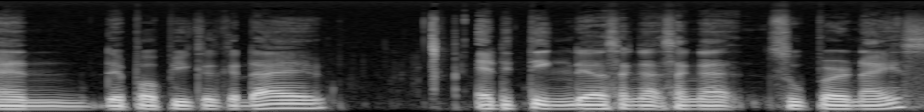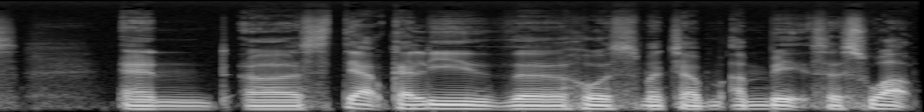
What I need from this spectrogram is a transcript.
And depa pergi ke kedai, editing dia sangat-sangat super nice. And uh, setiap kali the host macam ambil sesuap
